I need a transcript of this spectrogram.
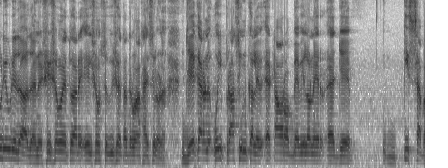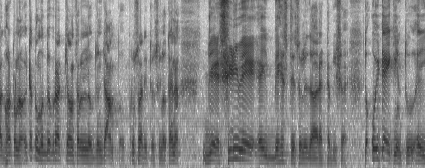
উড়ে উড়ে যাওয়া যায় না। সেই সময় তো আর এই সমস্ত বিষয় তাদের মাথায় ছিল না। যে কারণে ওই প্রাচীনকালে টাওয়ার অফ ব্যাবিলনের যে কিস্সা বা ঘটনা, ওইটা তো মধ্যপ্রাচ্য অঞ্চলের লোকজন জানতো, প্রসারিত ছিল, তাই না? যে সিঁড়ি বেয়ে এই বেহেস্তে চলে যাওয়ার একটা বিষয়। তো ওইটাই কিন্তু এই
